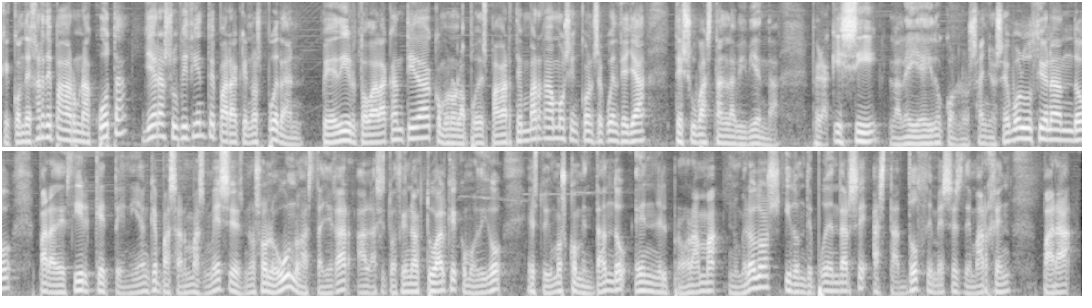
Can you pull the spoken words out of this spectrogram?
que con dejar de pagar una cuota ya era suficiente para que nos puedan pedir toda la cantidad, como no la puedes pagar te embargamos y en consecuencia ya te subastan la vivienda. Pero aquí sí, la ley ha ido con los años evolucionando para decir que tenían que pasar más meses, no solo uno, hasta llegar a la situación actual que como digo estuvimos comentando en el programa número 2 y donde pueden darse hasta 12 meses de margen para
